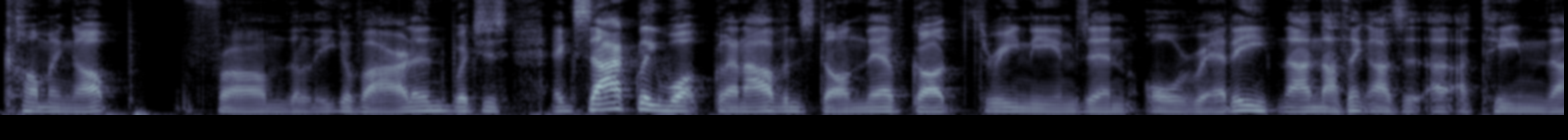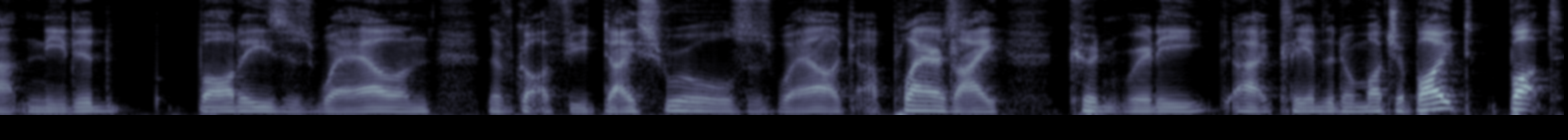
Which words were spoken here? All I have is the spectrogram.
coming up from the League of Ireland, which is exactly what Glenavon's done. They've got three names in already, and I think as a, a team that needed bodies as well, and they've got a few dice rolls as well. Like, uh, players I couldn't really uh, claim to know much about, but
